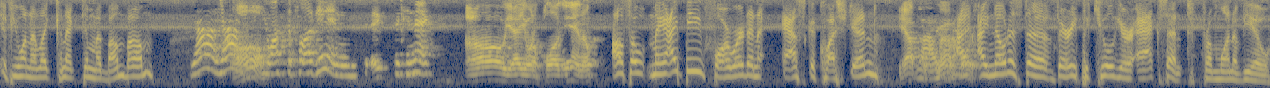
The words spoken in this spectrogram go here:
If you want to like connect to my bum bum. Yeah, yeah. Oh. He wants to plug in to, to connect. Oh yeah, you want to plug in? Oh, Also, may I be forward and ask a question? yeah. yeah, I, I noticed a very peculiar accent from one of you.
